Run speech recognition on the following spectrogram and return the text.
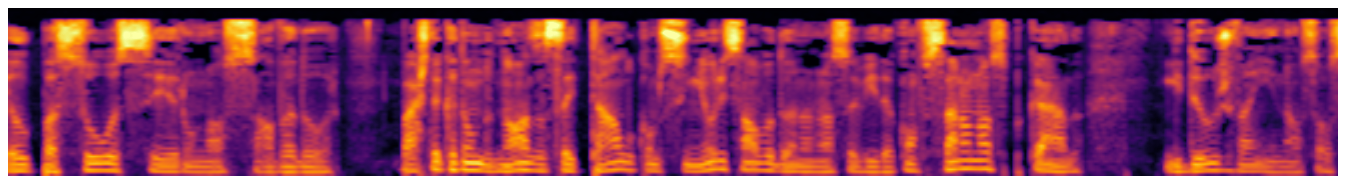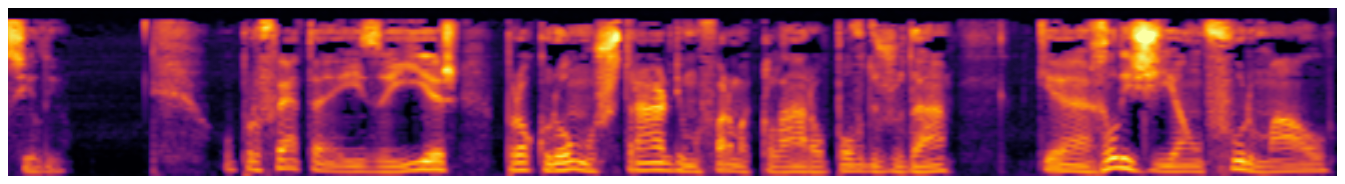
Ele passou a ser o nosso Salvador. Basta cada um de nós aceitá-lo como Senhor e Salvador na nossa vida, confessar o nosso pecado e Deus vem em nosso auxílio. O profeta Isaías procurou mostrar de uma forma clara ao povo de Judá que a religião formal,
